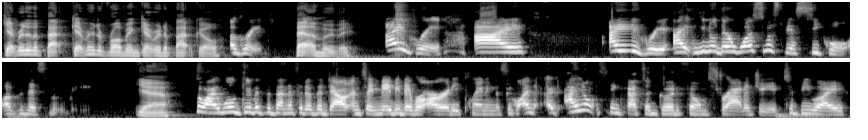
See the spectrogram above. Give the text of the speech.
Get rid of the bat. Get rid of Robin. Get rid of Batgirl. Agreed. Better movie. I agree. I I agree. I you know there was supposed to be a sequel of this movie. Yeah. So I will give it the benefit of the doubt and say maybe they were already planning the sequel. And I, I don't think that's a good film strategy to be like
